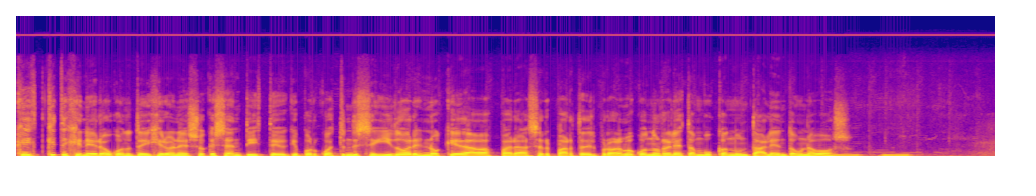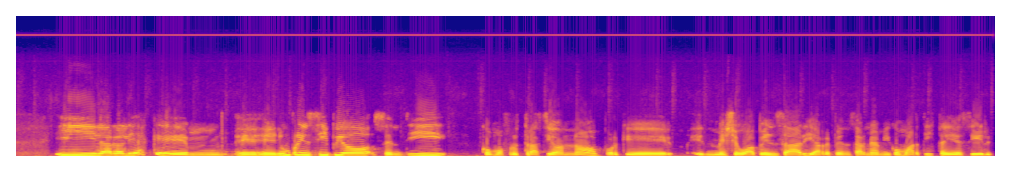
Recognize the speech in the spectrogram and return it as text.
¿qué, te generó cuando te dijeron eso? ¿Qué sentiste? ¿Que por cuestión de seguidores no quedabas para ser parte del programa cuando en realidad están buscando un talento, una voz? Y la realidad es que mm, eh, en un principio sentí como frustración, ¿no? Porque eh, me llevó a pensar y a repensarme a mí como artista y decir,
